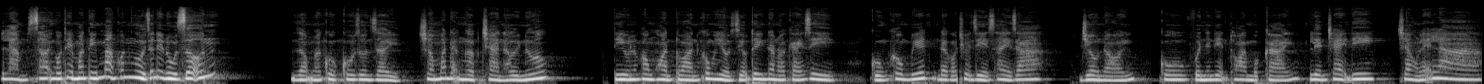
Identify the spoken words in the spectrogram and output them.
Làm sao anh có thể mang tính mạng con người ra để đùa giỡn? Giọng nói của cô run rẩy, Trong mắt đã ngập tràn hơi nước. Tiêu Lăng Phong hoàn toàn không hiểu Diệu Tinh đang nói cái gì, Cũng không biết đã có chuyện gì xảy ra. Joe nói, cô vừa nhận điện thoại một cái, liền chạy đi. Chẳng lẽ là...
